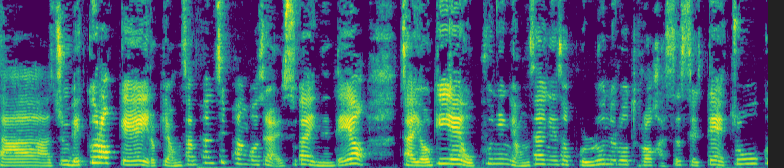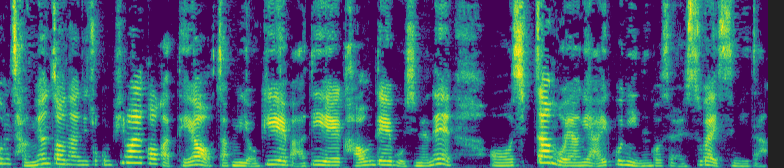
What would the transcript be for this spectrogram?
자, 아주 매끄럽게 이렇게 영상 편집한 것을 알 수가 있는데요. 자, 여기에 오프닝 영상에서 본론으로 들어갔었을 때 조금 장면 전환이 조금 필요할 것 같아요. 자, 그럼 여기에 마디에 가운데에 보시면은 어, 십자 모양의 아이콘이 있는 것을 알 수가 있습니다.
